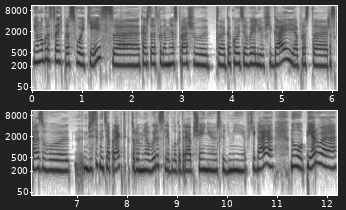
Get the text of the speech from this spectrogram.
Я могу рассказать про свой кейс. Э, каждый раз, когда меня спрашивают, э, какой у тебя value в Хигай, я просто рассказываю действительно те проекты, которые у меня выросли благодаря общению с людьми в Хигае. Ну, первое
